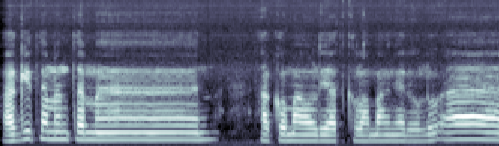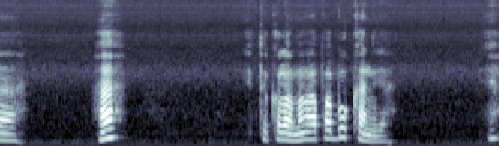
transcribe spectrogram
Pagi teman-teman. Aku mau lihat kelomangnya dulu ah. Hah? Itu kelomang apa bukan ya? Ya,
